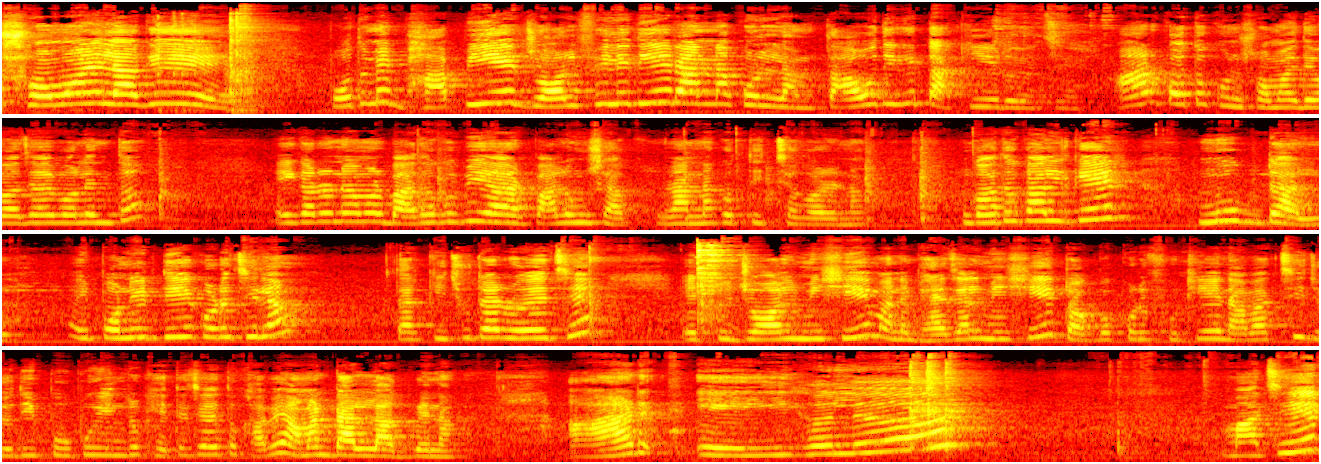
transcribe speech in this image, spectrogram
সময় লাগে। প্রথমে ভাপিয়ে জল ফেলে দিয়ে রান্না করলাম, তাও দেখি তাকিয়ে রয়েছে। আর কতক্ষণ সময় দেওয়া যায় বলেন তো? এই কারণে আমার বাঁধাকপি আর পালং শাক রান্না করতে ইচ্ছা করে না। গতকালকের মুগ ডাল ওই পনির দিয়ে করেছিলাম। তার কিছুটা রয়েছে। একটু জল মিশিয়ে মানে ভেজাল মিশিয়ে টকবক করে ফুটিয়ে নামাচ্ছি। যদি পুপু ইন্দ্র খেতে চায় তো খাবে, আমার ডাল লাগবে না। আর এই হলো মাছের,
